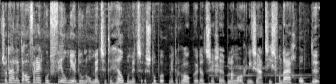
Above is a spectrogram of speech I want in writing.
Zo dadelijk, de overheid moet veel meer doen om mensen te helpen met stoppen met roken. Dat zeggen belangenorganisaties vandaag op de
